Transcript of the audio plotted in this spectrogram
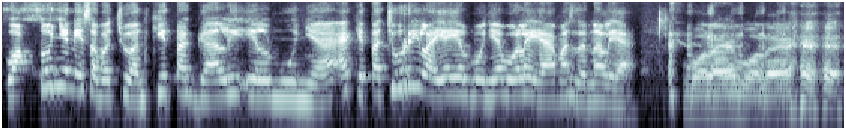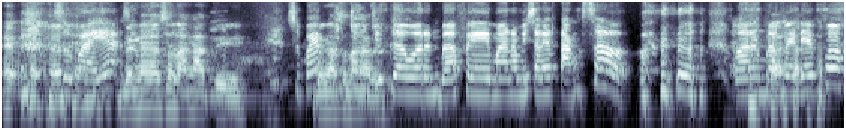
waktunya nih sobat cuan kita gali ilmunya, eh kita curi lah ya ilmunya boleh ya Mas Donald ya. Boleh, boleh. supaya dengan senang hati. Supaya dengan muncul hati. juga Warren Buffett mana misalnya Tangsel, Warren Buffett Depok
